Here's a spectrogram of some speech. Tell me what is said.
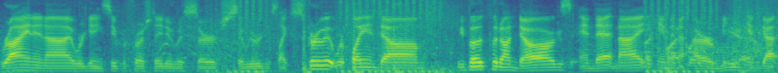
Ryan and I were getting super frustrated with Search, so we were just like, screw it, we're playing Dom. We both put on dogs, and that night, him and I, or me and him got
